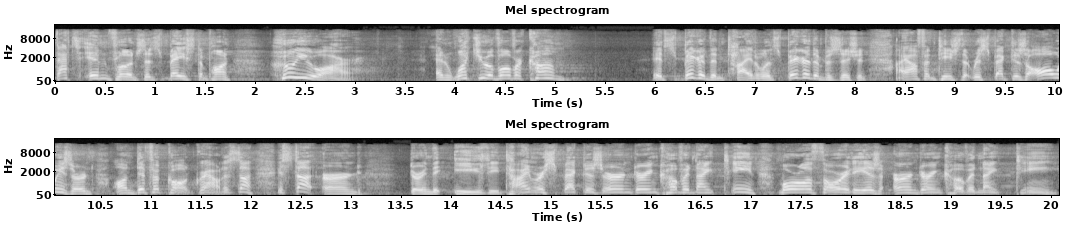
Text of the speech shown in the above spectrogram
that's influence that's based upon who you are and what you have overcome. It's bigger than title, it's bigger than position. I often teach that respect is always earned on difficult ground. It's not, it's not earned during the easy time. Respect is earned during COVID 19. Moral authority is earned during COVID 19.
